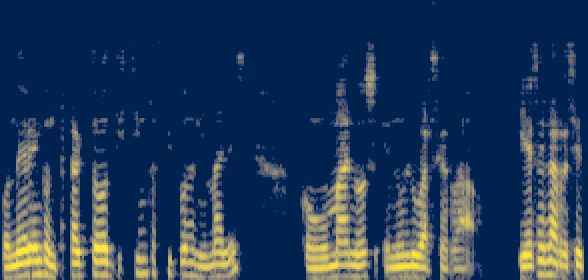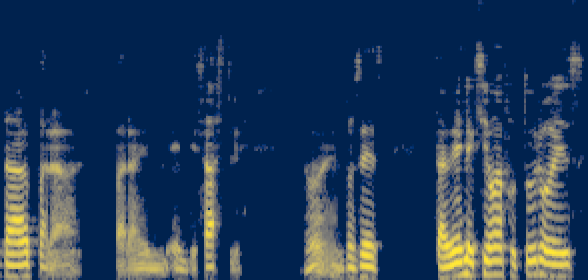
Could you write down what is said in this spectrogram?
poner en contacto distintos tipos de animales con humanos en un lugar cerrado. Y esa es la receta para, para el, desastre. Entonces, tal vez lección a futuro es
